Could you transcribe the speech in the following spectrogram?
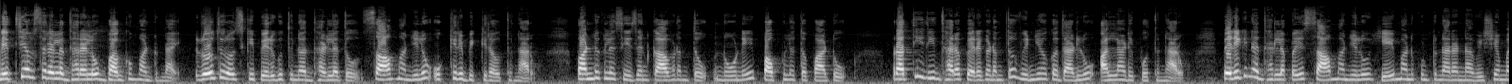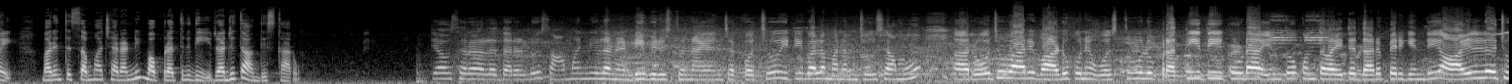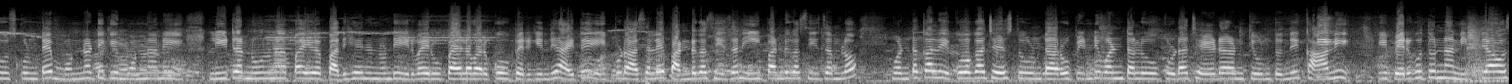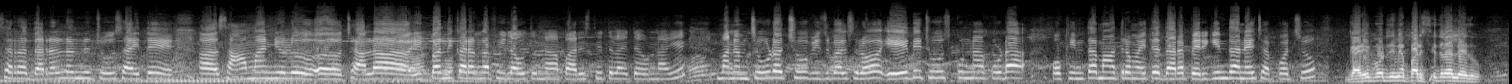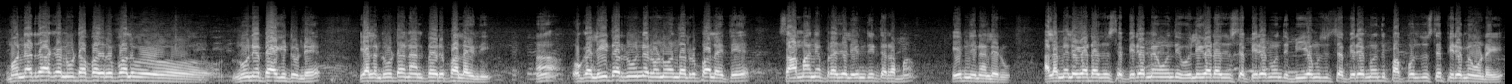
నిత్యావసరాల ధరలు భగ్గుమంటున్నాయి. రోజు రోజుకి పెరుగుతున్న ధరలతో సామాన్యులు ఉక్కిరిబిక్కిరవుతున్నారు. పండుగల సీజన్ కావడంతో నూనె పప్పులతో పాటు ప్రతిదీ ధర పెరగడంతో వినియోగదారులు అల్లాడిపోతున్నారు. పెరిగిన ధరలపై సామాన్యులు ఏమనుకుంటున్నారన్న విషయమై మరింత సమాచారాన్ని మా ప్రతినిధి రజిత అందిస్తారు. నిత్యావసరాల ధరలు సామాన్యుల నుండి విరుస్తున్నాయని చెప్పొచ్చు. ఇటీవల మనం చూసాము రోజువారి వాడుకునే వస్తువులు ప్రతిదీ కూడా ఎంతో కొంత అయితే ధర పెరిగింది. ఆయిల్ చూసుకుంటే మొన్నటికి మొన్ననే లీటర్ నూనెపై పదిహేను నుండి ఇరవై రూపాయల వరకు పెరిగింది. అయితే ఇప్పుడు అసలే పండుగ సీజన్. ఈ పండుగ సీజన్లో వంటకాలు ఎక్కువగా చేస్తూ ఉంటారు. పిండి వంటలు కూడా చేయడానికి ఉంటుంది. కానీ ఈ పెరుగుతున్న నిత్యావసర ధరలను చూసి అయితే సామాన్యులు చాలా ఇబ్బందికరంగా ఫీల్ అవుతున్న పరిస్థితులు అయితే ఉన్నాయి. మనం చూడొచ్చు విజువల్స్లో ఏది చూసుకున్నా కూడా ఒక ఇంత మాత్రం అయితే ధర పెరిగిందనే చెప్పొచ్చు. గరిపోటు తినే పరిస్థితిలో లేదు. మొన్నటిదాకా నూట పది రూపాయలు నూనె ప్యాకెట్ ఉండే. ఇలా నూట నలభై రూపాయలు అయింది ఒక లీటర్ నూనె రెండు వందల రూపాయలు అయితే సామాన్య ప్రజలు ఏం తింటారమ్మా? ఏం తినలేరు. అల్లం ఎల్లిగడ్డ చూస్తే పిరమే ఉంది ఉల్లిగడ్డ చూస్తే పిరమే ఉంది బియ్యం చూస్తే పిరమే ఉంది పప్పులు చూస్తే పిరమే ఉండయి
